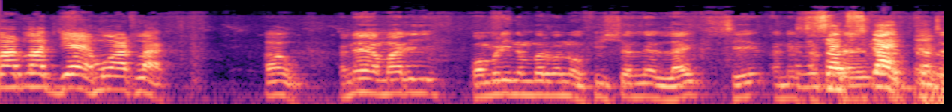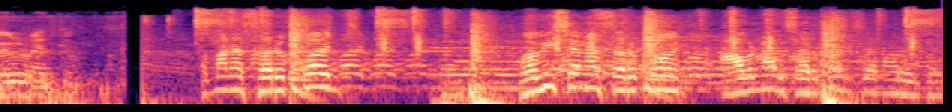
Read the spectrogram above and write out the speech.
બાર લાખ જાય એમાં આઠ લાખ. હવ અને અમારી કોમેડી નંબર વન ઓફિશિયલ ને લાઈક શેર અને સબસ્ક્રાઇબ જરૂર અમારા સરપંચ ભવિષ્યના સરપંચ આવનાર સરપંચ છે અમારું.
